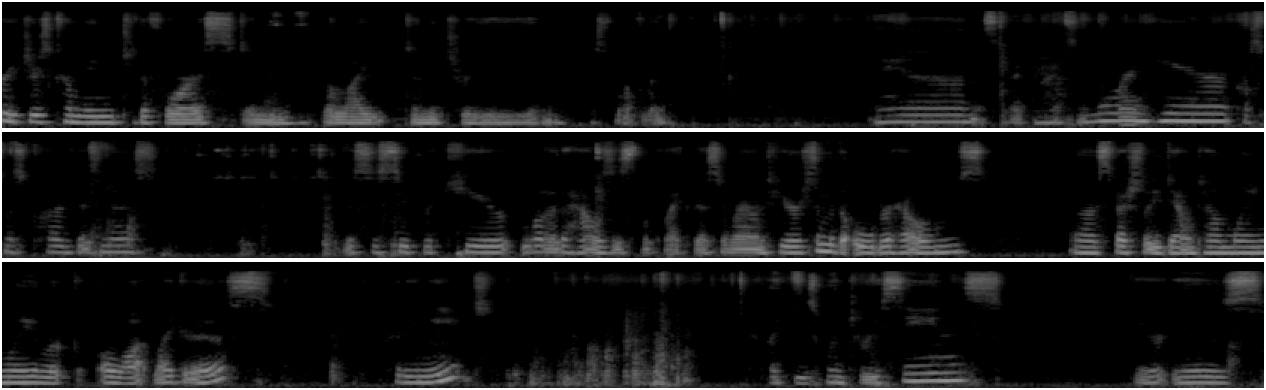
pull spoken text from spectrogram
creatures coming to the forest and the light and the tree and just lovely. And let's see if I can have some more in here. Christmas card business. This is super cute. A lot of the houses look like this around here. Some of the older homes uh, especially downtown Langley, look a lot like this. Pretty neat. I Like these wintry scenes. There is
